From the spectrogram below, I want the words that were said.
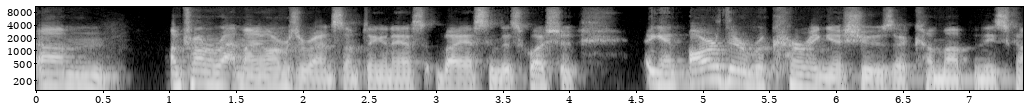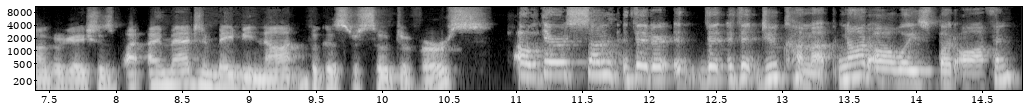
um, I'm trying to wrap my arms around something and ask by asking this question. Again, are there recurring issues that come up in these congregations? I, I imagine maybe not because they're so diverse. Oh, there are some that are that, that do come up, not always, but often.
